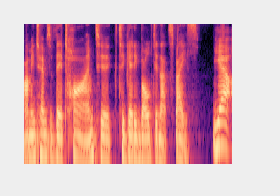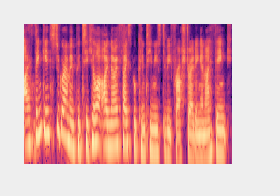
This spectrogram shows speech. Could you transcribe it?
um, in terms of their time to, to get involved in that space. Yeah, I think Instagram in particular, I know Facebook continues to be frustrating. And I think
